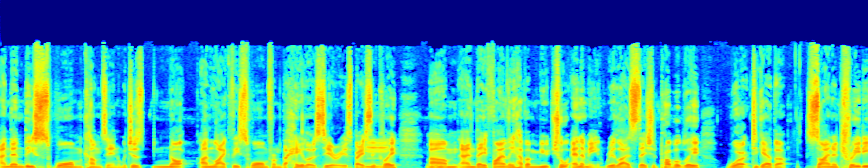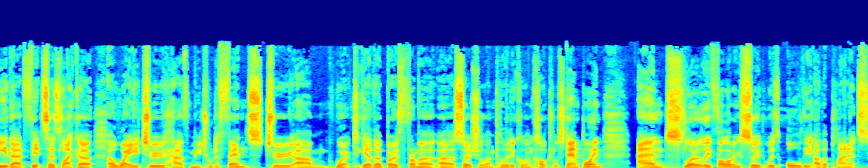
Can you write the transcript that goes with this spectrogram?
and then the Swarm comes in, which is not unlike the Swarm from the Halo series, basically. Um, and they finally have a mutual enemy, realize they should probably work together, sign a treaty that fits as like a, a way to have mutual defense, to um, work together both from a, a social and political and cultural standpoint, and slowly following suit with all the other planets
